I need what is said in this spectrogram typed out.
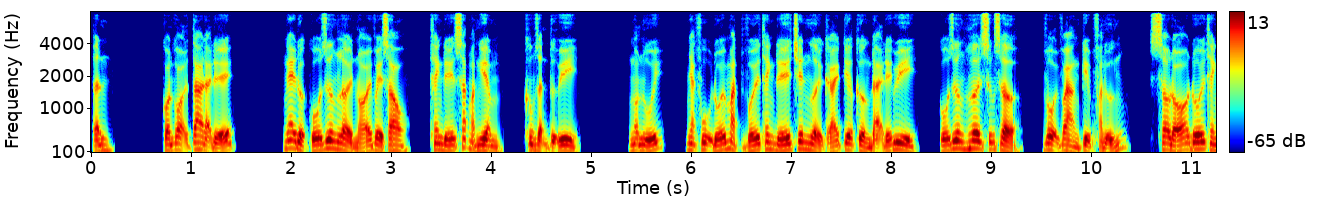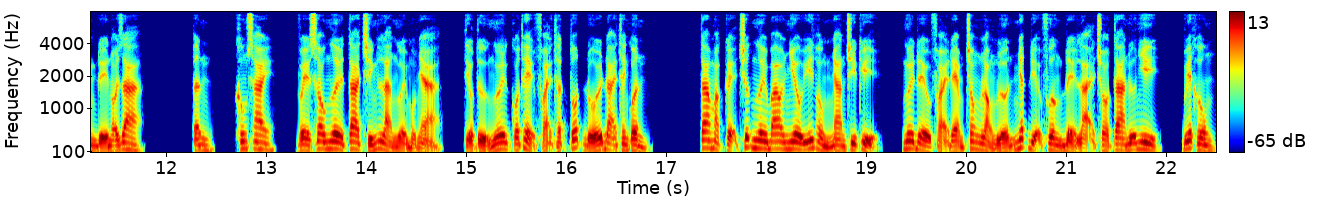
Ân, còn gọi ta đại đế. Nghe được cố dương lời nói về sau, thanh đế sắc mặt nghiêm, không giận tự uy ngọn núi, nhạc phụ đối mặt với thanh đế trên người cái tia cường đại đế uy, cố dương hơi sững sờ, vội vàng kịp phản ứng, sau đó đôi thanh đế nói ra, ân, không sai, về sau ngươi ta chính là người một nhà, tiểu tử ngươi có thể phải thật tốt đối đại thanh quân. Ta mặc kệ trước ngươi bao nhiêu ít hồng nhan chi kỷ, ngươi đều phải đem trong lòng lớn nhất địa phương để lại cho ta nữ nhi, biết không?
